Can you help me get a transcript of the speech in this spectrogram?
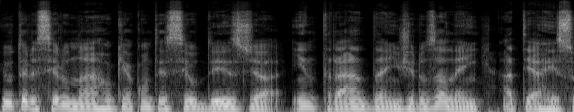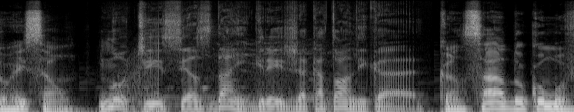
e o terceiro narra o que aconteceu desde a entrada em Jerusalém até a ressurreição. Notícias da Igreja Católica. Cansado, comovido,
